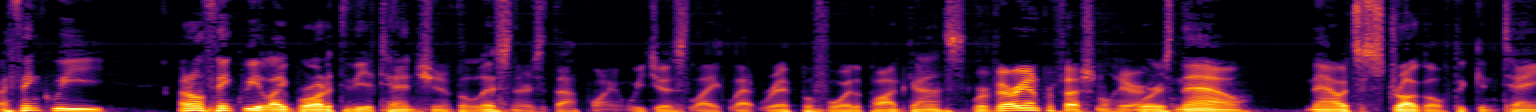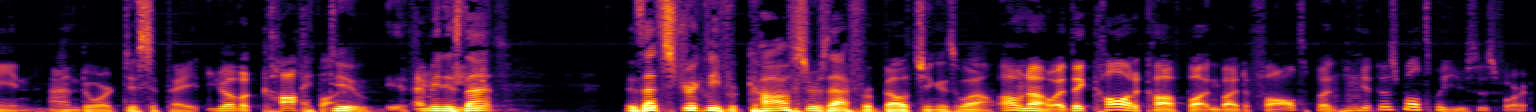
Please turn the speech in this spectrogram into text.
I think we. I don't think we like brought it to the attention of the listeners at that point. We just like let rip before the podcast. We're very unprofessional here. Whereas now, now it's a struggle to contain and or dissipate. you have a cough button. I do. I mean, is that is that strictly for coughs or is that for belching as well? Oh no, they call it a cough button by default, but Mm-hmm. you get, there's multiple uses for it.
